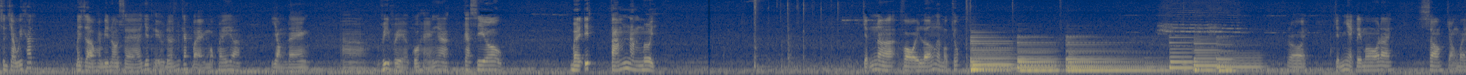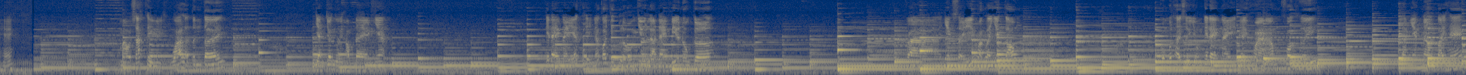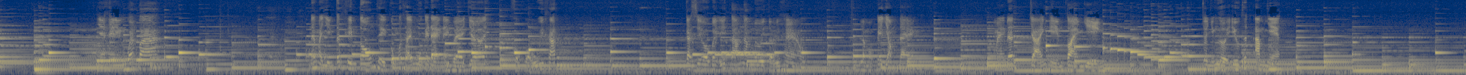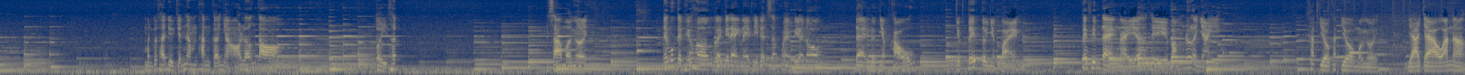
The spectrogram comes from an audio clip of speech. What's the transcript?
Xin chào quý khách. Bây giờ Hoàng Piano sẽ giới thiệu đến các bạn một cái à, dòng đàn à, Revere của hãng à, Casio BX850 Chỉnh à, vòi lớn lên một chút. Rồi Chỉnh nhạc demo ở đây. Son chọn bài hát màu sắc thì quá là tinh tế, dành cho người học đàn nha. Cái đàn này thì nó có chất lượng như là đàn piano cơ. Và nhạc sĩ hoặc là nhạc công cũng có thể sử dụng cái đàn này để hòa âm quán bar nếu mà diện tích khiêm tốn thì cũng có thể mua cây đàn này về chơi, phục vụ quý khách. Casio BX850 tự hào là một cái dòng đàn mang đến trải nghiệm toàn diện cho những người yêu thích âm nhạc. Mình có thể điều chỉnh âm thanh cỡ nhỏ, lớn, to. Tùy thích. Sao mọi người? Nếu muốn tìm hiểu hơn về cây đàn này thì đến shop Hoàng Piano. Đàn được nhập khẩu trực tiếp từ Nhật Bản. Cái phím đàn này thì bấm rất là nhạy. Khách vô khách vô mọi người. Dạ chào anh à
